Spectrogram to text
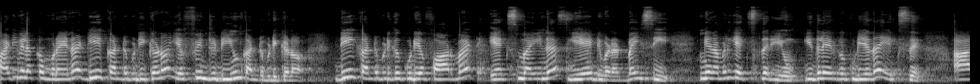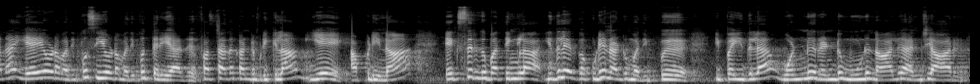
படிவிலக்க முறைனா டி கண்டுபிடிக்கணும். எஃப் இன்டு டியும் கண்டுபிடிக்கணும். டி கண்டுபிடிக்கக்கூடிய format X minus A divided by C இங்கே நம்மளுக்கு எக்ஸ் தெரியும். இதில் இருக்கக்கூடியதான் எக்ஸ் ஆனால் ஏயோட மதிப்பு சியோட மதிப்பு தெரியாது. ஃபர்ஸ்ட் அதை கண்டுபிடிக்கலாம். ஏ அப்படின்னா எக்ஸ் இருக்கு பார்த்தீங்களா இதில் இருக்கக்கூடிய நடு மதிப்பு இப்போ இதில் ஒன்று ரெண்டு மூணு நாலு அஞ்சு ஆறு.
